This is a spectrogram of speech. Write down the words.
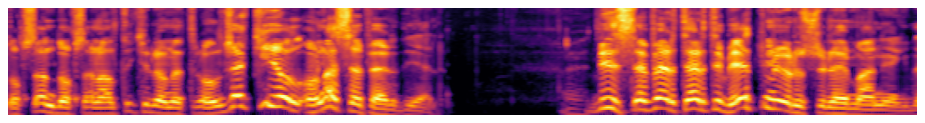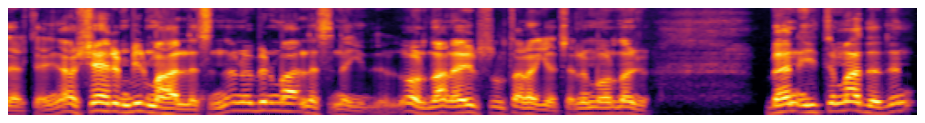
90-96 kilometre olacak ki yol ona sefer diyelim. Biz sefer tertip etmiyoruz Süleymaniye giderken. Ya şehrin bir mahallesinden öbür mahallesine gidiyoruz. Oradan Eyüp Sultan'a geçelim. Oradan ben itimat edin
